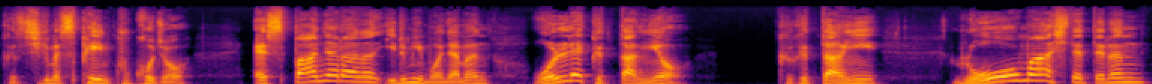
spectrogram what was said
그 지금의 스페인 국호죠. 에스파냐라는 이름이 뭐냐면 원래 그 땅이요. 그, 그 땅이 로마 시대 때는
